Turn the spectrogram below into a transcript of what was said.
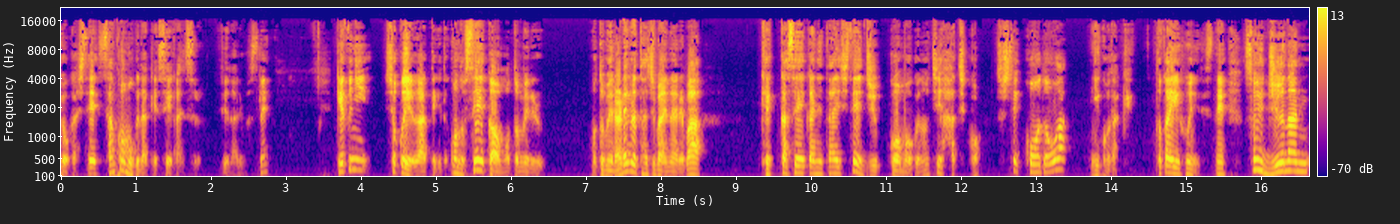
評価して3項目だけ正解にするっていうのありますね。逆に職位が上がってきて、今度成果を求めれる、求められる立場になれば、結果成果に対して10項目のうち8個、そして行動は2個だけ、とかいうふうにですね、そういう柔軟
